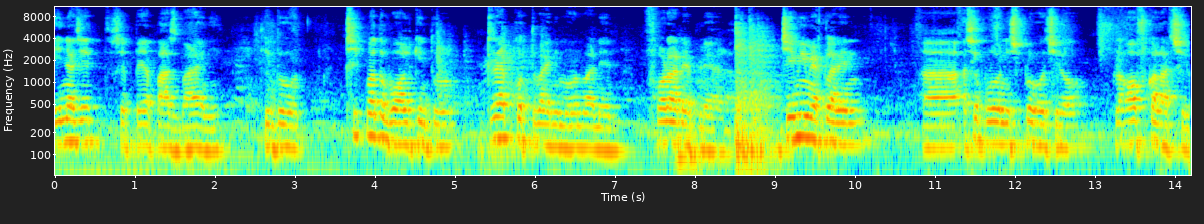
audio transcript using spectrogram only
এই না যে সে পাস বাড়ায়নি, কিন্তু ঠিকমতো বল কিন্তু ট্র্যাপ করতে পারেনি মোহনবাগানের ফরওয়ার্ডের প্লেয়াররা জেমি ম্যাকলারেন আজকে পুরো নিষ্প্রভ ছিল মানে অফ কালার ছিল।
